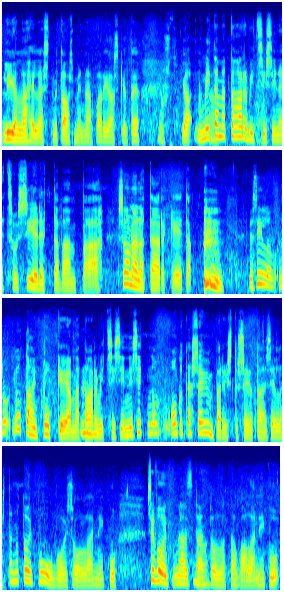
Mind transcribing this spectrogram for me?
liian lähellä, sitten me taas mennään pari askelta. Ja, Just. ja no mitä mä tarvitsisin, että se olisi siedettävämpää? Se on aina tärkeää. Ja silloin no, jotain tukea mä mm. tarvitsisin, niin sitten no, onko tässä ympäristössä jotain sellaista? No toi puu voisi olla niin kuin, se voi näyttää no. tuolla tavalla niin kuin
